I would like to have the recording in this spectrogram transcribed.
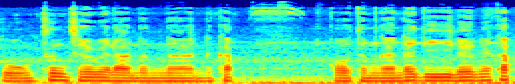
สูงๆ ซึ่งใช้เวลานานๆนะครับ ก็ทำงานได้ดีเลยนะครับ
